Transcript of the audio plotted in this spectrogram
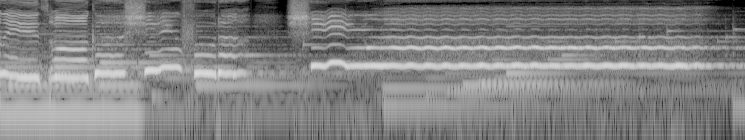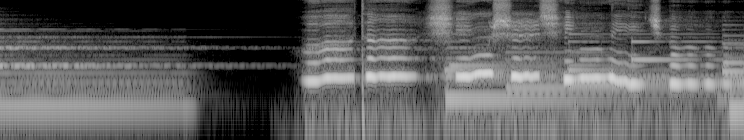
你做个心事请你就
